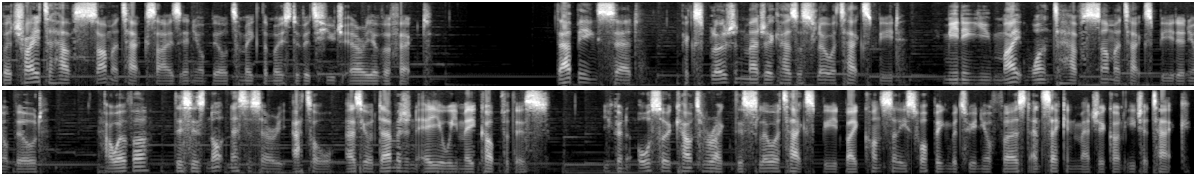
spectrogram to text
But try to have some attack size in your build to make the most of its huge area of effect. That being said, explosion magic has a slow attack speed, meaning you might want to have some attack speed in your build. However, this is not necessary at all, as your damage and AoE make up for this. You can also counteract this slow attack speed by constantly swapping between your first and second magic on each attack.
